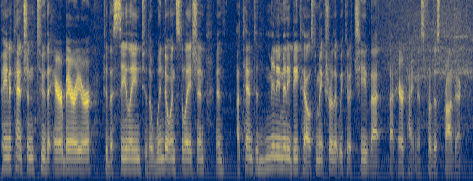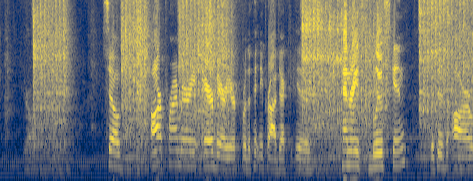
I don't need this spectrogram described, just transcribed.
paying attention to the air barrier, to the sealing, to the window installation, and attend to many, many details to make sure that we could achieve that, that air tightness for this project. So our primary air barrier for the Pitney project is Henry's Blueskin, which is our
